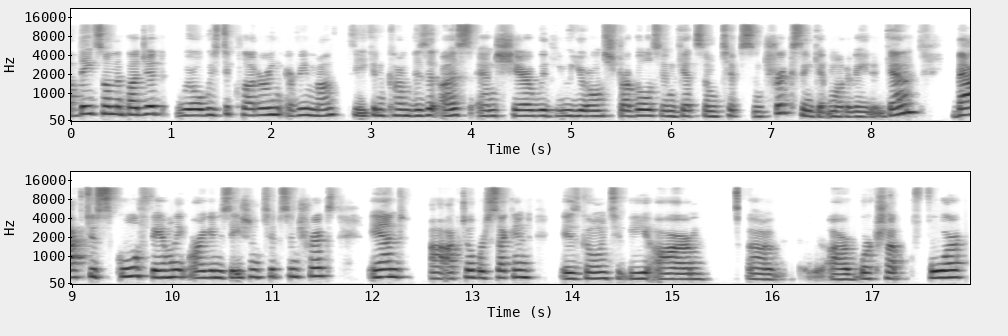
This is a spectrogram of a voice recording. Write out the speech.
Updates on the budget. We're always decluttering every month. So you can come visit us and share with you your own struggles and get some tips and tricks and get motivated again. Back to school family organization tips and tricks. And uh, October 2nd is going to be our uh, our workshop for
